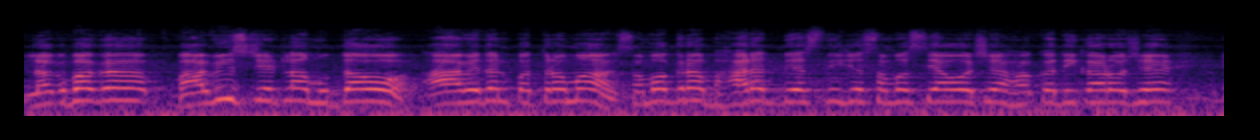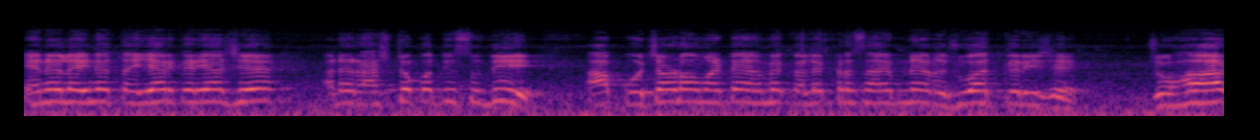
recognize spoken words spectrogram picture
લગભગ બાવીસ જેટલા મુદ્દાઓ આ આવેદનપત્રમાં સમગ્ર ભારત દેશની જે સમસ્યાઓ છે, હક અધિકારો છે, એને લઈને તૈયાર કર્યા છે અને રાષ્ટ્રપતિ સુધી આ પહોંચાડવા માટે અમે કલેક્ટર સાહેબને રજૂઆત કરી છે. જોહાર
